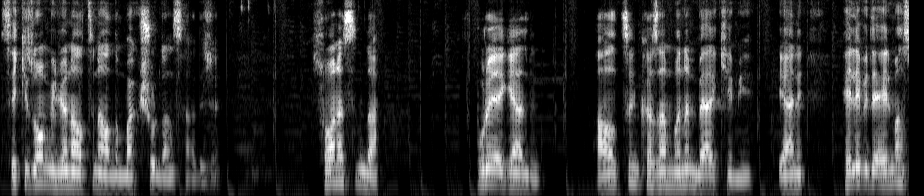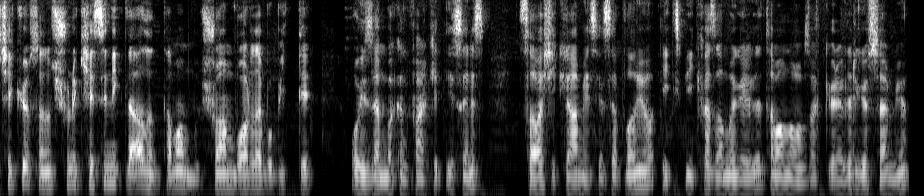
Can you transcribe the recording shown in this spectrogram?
8-10 milyon altın aldım bak şuradan sadece. Sonrasında buraya geldin. Altın kazanmanın bel kemiği. Yani hele bir de elmas çekiyorsanız şunu kesinlikle alın tamam mı? Şu an bu arada bu bitti. O yüzden bakın fark ettiyseniz savaş ikramiyesi hesaplanıyor. XP kazanma görevi de tamamlamazsak görevleri göstermiyor.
